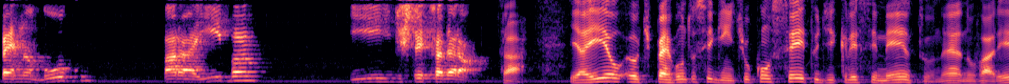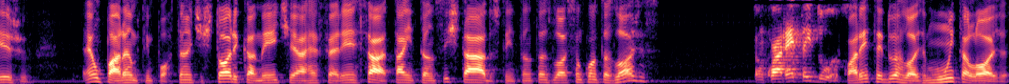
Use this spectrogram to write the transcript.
Pernambuco, Paraíba e Distrito Federal. Tá. E aí eu, eu te pergunto o seguinte: o conceito de crescimento né, no varejo é um parâmetro importante. Historicamente, é a referência, ah, está em tantos estados, tem tantas lojas. São quantas lojas? São 42. 42 lojas, muita loja.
